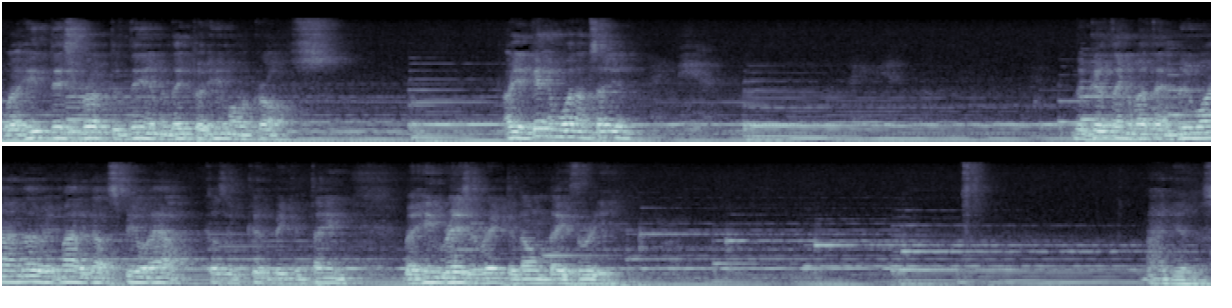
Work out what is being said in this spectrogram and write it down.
Well, he disrupted them and they put him on a cross. Are you getting what I'm saying? The good thing about that new wine, though, it might have got spilled out because it couldn't be contained, but he resurrected on day three. My goodness.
